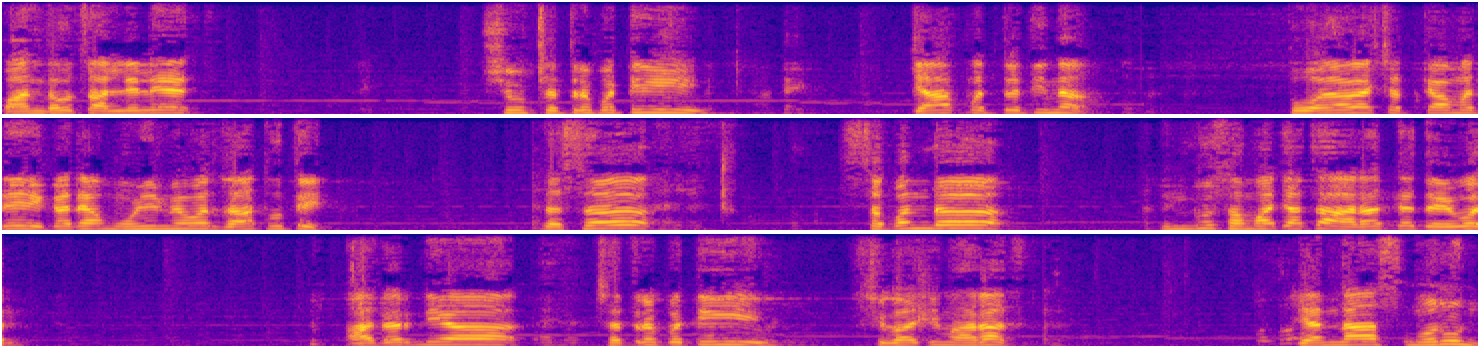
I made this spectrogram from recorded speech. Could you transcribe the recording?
बांधव चाललेले आहेत. शिवछत्रपती ज्या पद्धतीनं सोळाव्या शतकामध्ये एखाद्या मोहिमेवर जात होते. तसं सबंध हिंदू समाजाचा आराध्य दैवत आदरणीय छत्रपती शिवाजी महाराज यांना स्मरून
